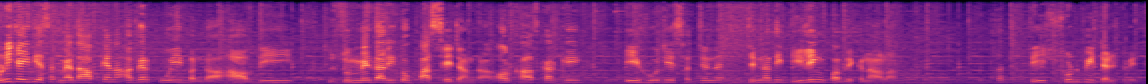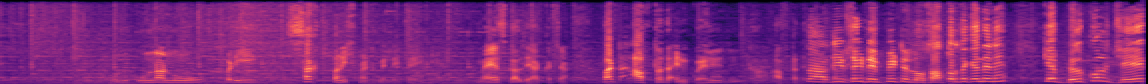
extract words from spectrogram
ਹੋਣੀ ਚਾਹੀਦੀ ਹੈ, ਸਰ। ਮੈਂ ਤਾਂ ਆਪ ਕਹਿਣਾ, ਅਗਰ ਕੋਈ ਬੰਦਾ ਆਪਦੀ ਜ਼ਿੰਮੇਵਾਰੀ ਤੋਂ ਪਾਸੇ ਜਾਂਦਾ, ਔਰ ਖਾਸ ਕਰਕੇ ਇਹੋ ਜਿਹੇ ਸੱਜਣ ਜਿਨ੍ਹਾਂ ਦੀ ਡੀਲਿੰਗ ਪਬਲਿਕ ਨਾਲ ਆ, ਤਾਂ ਦੇ ਸ਼ੁੱਡ ਬੀ ਡੈਲਟ ਵਿਦ ਉਹਨਾਂ ਨੂੰ ਬੜੀ ਸਖਤ ਪਨਿਸ਼ਮੈਂਟ ਮਿਲਣੀ ਚਾਹੀਦੀ ਹੈ। ਮੈਂ ਇਸ ਗੱਲ ਦੇ ਹੱਕ 'ਚ ਹਾਂ। ਬਟ ਆਫਟਰ ਦਾ ਇਨਕੁਆਇਰੀ ਹਾਂ ਆਫਟਰ ਦਾ ਤਾਂ ਹਰਦੀਪ ਸਿੰਘ ਡਿੰਪੀ ਢਿੱਲੋਂ ਸਾਫ਼ ਤੌਰ ਤੇ ਕਹਿੰਦੇ ਨੇ ਕਿ ਬਿਲਕੁਲ ਜੇ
